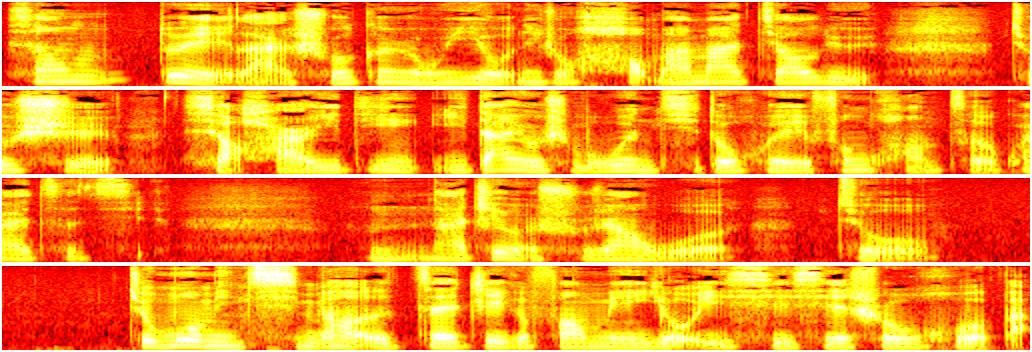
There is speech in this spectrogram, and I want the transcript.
相对来说更容易有那种好妈妈焦虑，就是小孩一定一旦有什么问题都会疯狂责怪自己。嗯，那这本书让我就就莫名其妙的在这个方面有一些些收获吧。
